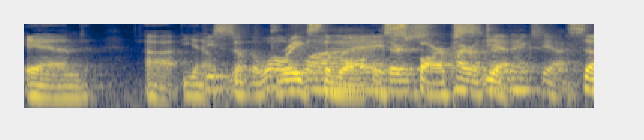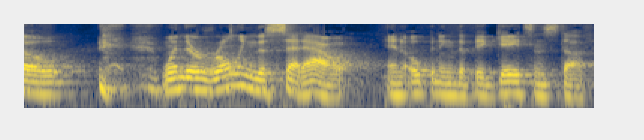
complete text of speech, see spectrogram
and. Uh, you know, Pieces of the wall breaks the wall. It sparks. pyrotechnics, yeah. So when they're rolling the set out and opening the big gates and stuff,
